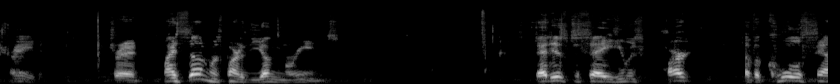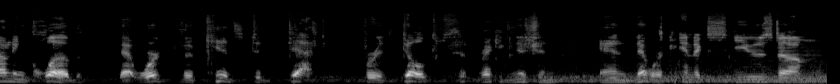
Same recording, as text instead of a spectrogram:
Trade. Trade. My son was part of the Young Marines. That is to say, he was part of a cool sounding club that worked the kids to death for adult recognition and networking. And excused, um,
